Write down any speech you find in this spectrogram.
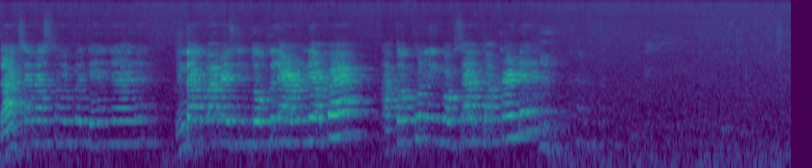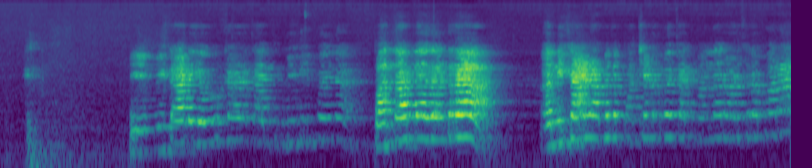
ద్రాక్షారాసం అయిపోతే ఏం చేయాలి? ఇందాక పారేసిన తొక్కులు ఆడండి అబ్బాయి ఆ తొక్కులు ఇంకొకసారి తొక్కండి. ఈ మీ కాడ ఎవరి కాడ కత్తి మిగిలిపోయినా? పందారు లేదంటరా? ఆ నీ కాడ పచ్చడి పోయి కత్తి పందారు ఆడుతురా పోరా?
